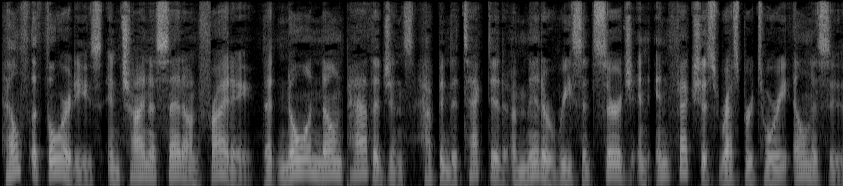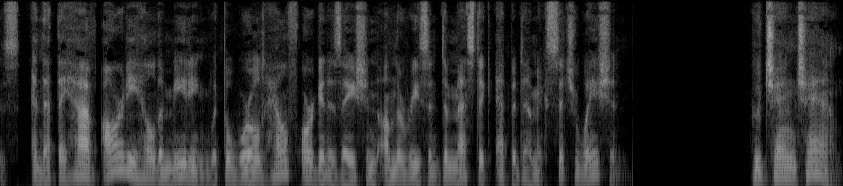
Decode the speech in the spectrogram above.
Health authorities in China said on Friday that no unknown pathogens have been detected amid a recent surge in infectious respiratory illnesses and that they have already held a meeting with the World Health Organization on the recent domestic epidemic situation. Hu Qiangqiang,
